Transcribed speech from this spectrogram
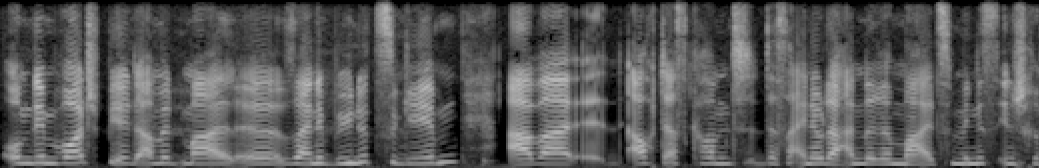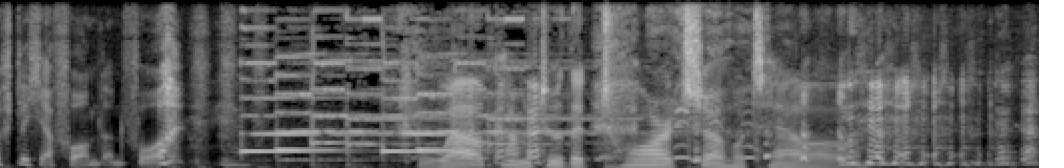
um dem Wortspiel damit mal äh, seine Bühne zu geben. Aber äh, auch das kommt das eine oder andere Mal zumindest in schriftlicher Form dann vor. Welcome to the Torture Hotel.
